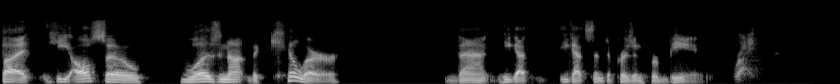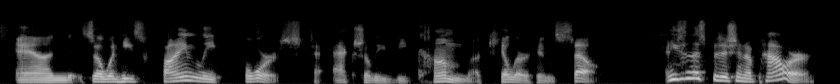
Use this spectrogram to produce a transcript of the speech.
but he also was not the killer that he got he got sent to prison for being. Right. And so when he's finally forced to actually become a killer himself, and he's in this position of power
